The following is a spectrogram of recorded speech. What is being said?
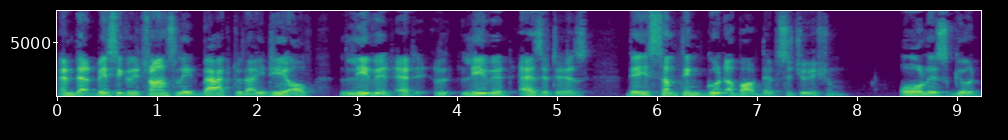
And that basically translate back to the idea of leave it, at, leave it as it is. There is something good about that situation. All is good.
